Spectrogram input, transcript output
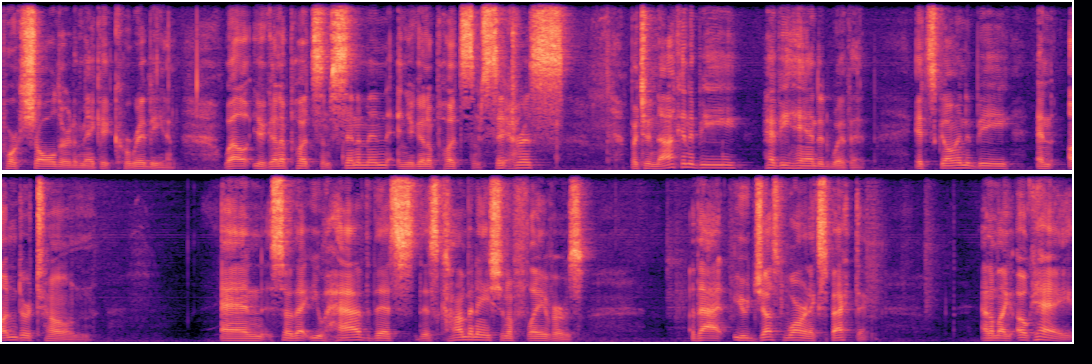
pork shoulder to make it Caribbean? Well, you're going to put some cinnamon and you're going to put some citrus, but you're not going to be heavy-handed with it. It's going to be an undertone, and so that you have this this combination of flavors that you just weren't expecting. And I'm like, okay,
